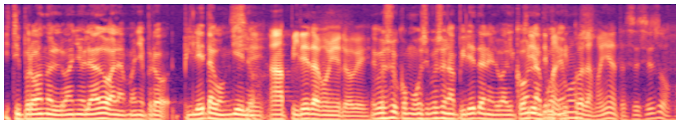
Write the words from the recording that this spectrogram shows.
Y estoy probando el baño helado a la mañana, pero pileta con hielo. Ah, pileta con hielo, ok. Después como si fuese una pileta en el balcón. la ponemos. que todas las mañanas te haces eso.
